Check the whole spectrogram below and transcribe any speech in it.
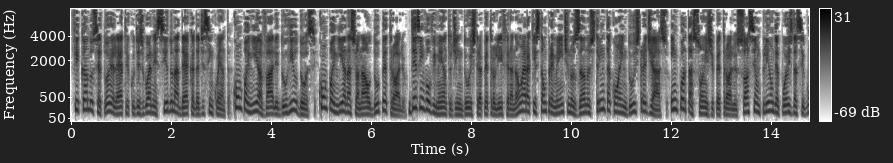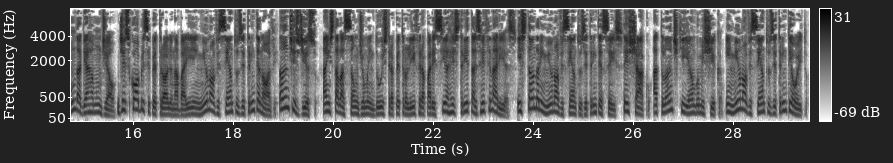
ficando o setor elétrico desguarnecido na década de 50. Companhia Vale do Rio Doce. Companhia Nacional do Petróleo. Desenvolvimento de indústria petrolífera não era questão premente nos anos 30 com a indústria de aço. Importações de petróleo só se ampliam depois da Segunda Guerra Mundial. Descobre-se petróleo na Bahia em 1939. Antes disso, a instalação de uma indústria petrolífera parecia restrita às refinarias. Standard em 1936, Texaco, Atlantic e Ambo Mexica. Em 1938,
